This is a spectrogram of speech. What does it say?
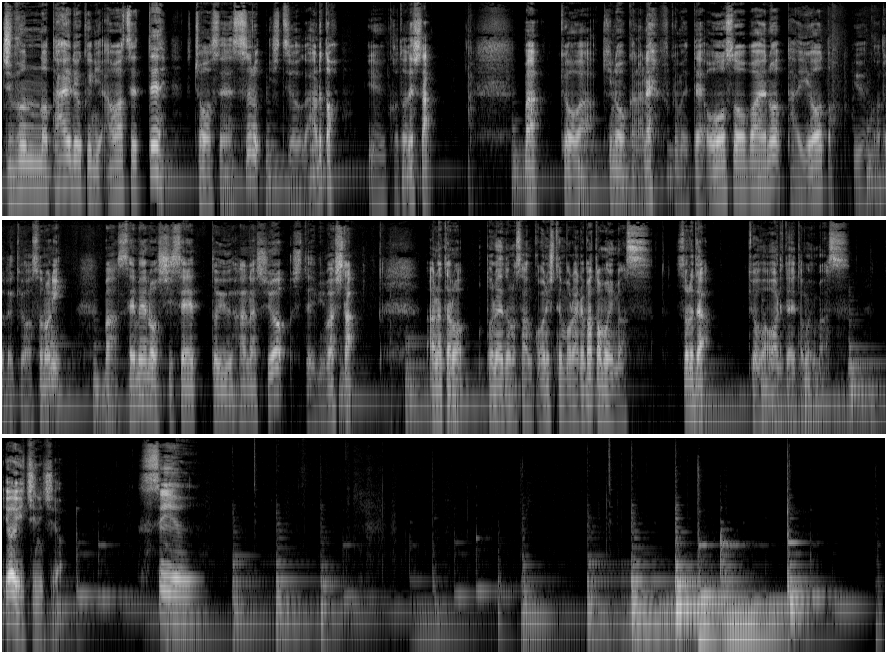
自分の体力に合わせて調整する必要があるということでした。まあ今日は昨日からね含めて大相場への対応ということで今日はその2まあ攻めの姿勢という話をしてみました。あなたのトレードの参考にしてもらえればと思います。それでは今日は終わりたいと思います。良い一日を。See you!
